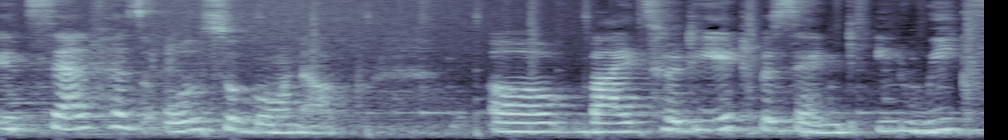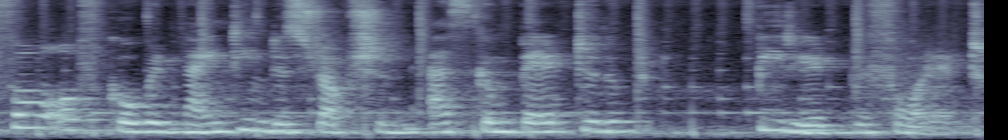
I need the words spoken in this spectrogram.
itself has also gone up uh, by 38% in week 4 of COVID 19 disruption as compared to the period before it.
